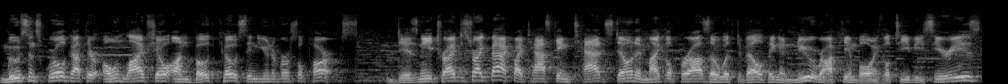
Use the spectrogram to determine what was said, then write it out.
Moose and Squirrel got their own live show on both coasts in Universal Parks. Disney tried to strike back by tasking Tad Stone and Michael Peraza with developing a new Rocky and Bullwinkle TV series,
